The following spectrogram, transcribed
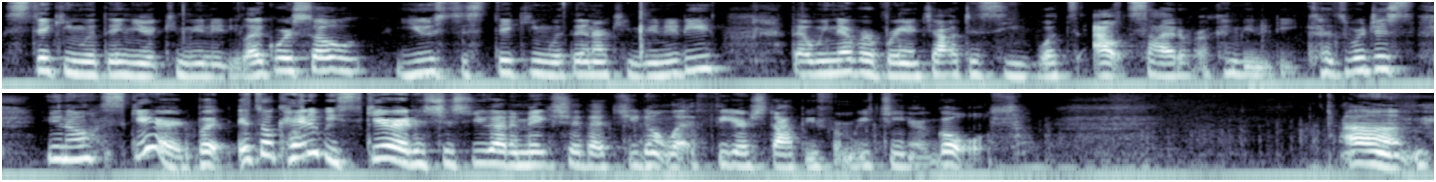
sticking within your community. Like we're so used to sticking within our community that we never branch out to see what's outside of our community because we're just, you know, scared. But it's okay to be scared. It's just you got to make sure that you don't let fear stop you from reaching your goals. Um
